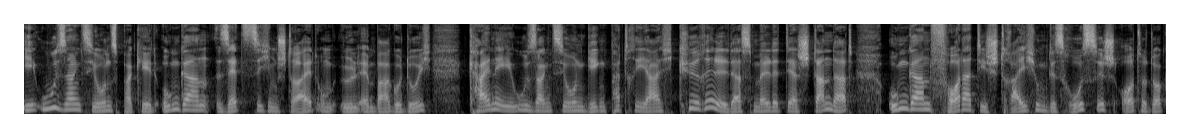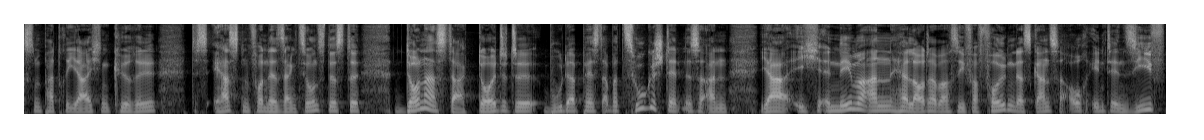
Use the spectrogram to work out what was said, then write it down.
EU-Sanktionspaket. Ungarn setzt sich im Streit um Ölembargo durch. Keine EU-Sanktionen gegen Patriarch Kyrill, das meldet der Standard. Ungarn fordert die Streichung des russisch-orthodoxen Patriarchen Kyrill, des ersten von der Sanktionsliste. Donnerstag deutete Budapest aber Zugeständnisse an. Ja, ich nehme an, Herr Lauterbach, Sie verfolgen das Ganze auch intensiv.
